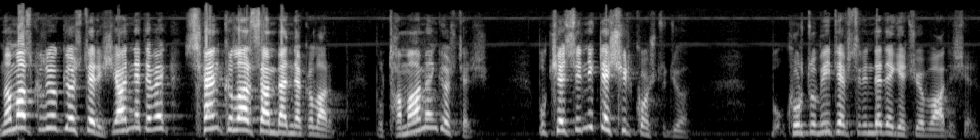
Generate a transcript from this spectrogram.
Namaz kılıyor gösteriş. Yani ne demek? Sen kılarsan ben de kılarım. Bu tamamen gösteriş. Bu kesinlikle şirk koştu diyor. Bu Kurtubi tefsirinde de geçiyor bu hadis-i şerif.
